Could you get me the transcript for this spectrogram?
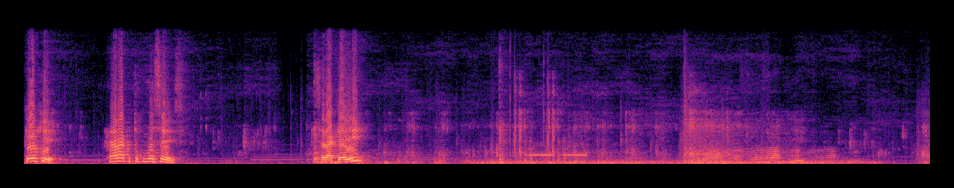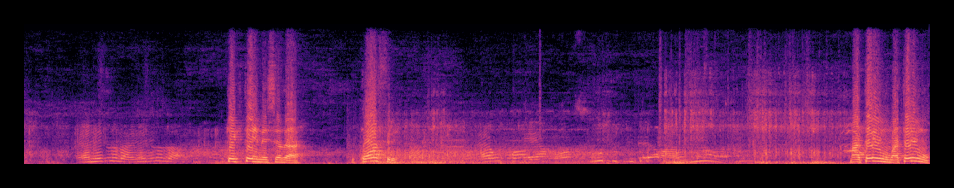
Tô aqui. Caraca, tô com vocês. Será que é aí? É nesse andar, é nesse andar. O que que tem nesse andar? O cofre? É o cofre. Matei um, matei um.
